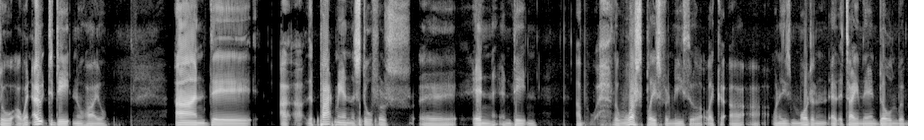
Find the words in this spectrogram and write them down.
So I went out to Dayton, Ohio, and uh, I, I, they parked me in the Stouffer's uh, Inn in Dayton. Uh, the worst place for me, though, like uh, uh, one of these modern at the time then building with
